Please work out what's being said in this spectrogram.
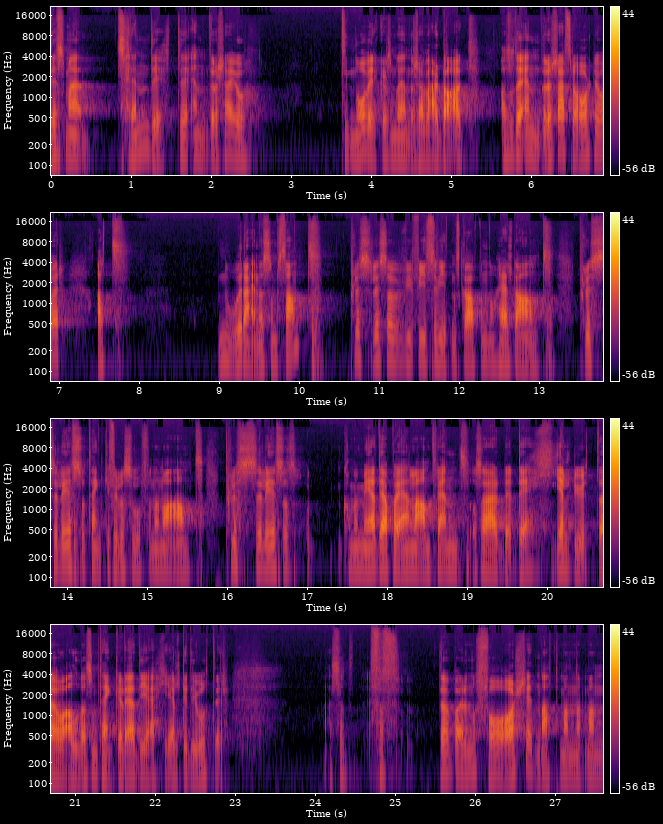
det som er trendy, det endrer seg jo Nå virker det som det endrer seg hver dag. Altså Det endrer seg fra år til år. At noe regnes som sant. Plutselig så viser vitenskapen noe helt annet. Plutselig så tenker filosofene noe annet. Plutselig så kommer media på en eller annen trend, og så er det, det helt ute. Og alle som tenker det, de er helt idioter. Altså, for, det var bare noen få år siden at man, man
